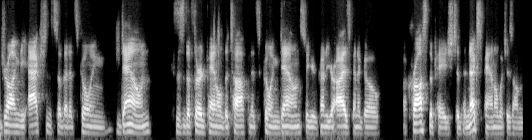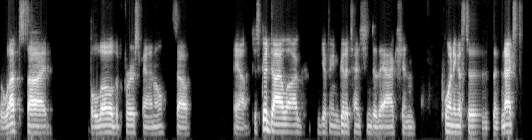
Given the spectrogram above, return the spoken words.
drawing the action so that it's going down. Because this is the third panel at the top, and it's going down, so you're of your eyes going to go across the page to the next panel, which is on the left side below the first panel. So, yeah, just good dialogue, giving good attention to the action pointing us to the next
